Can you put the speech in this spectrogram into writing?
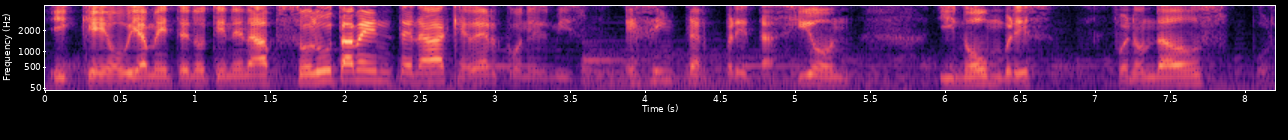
y que obviamente no tienen absolutamente nada que ver con el mismo. Esa interpretación y nombres fueron dados por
